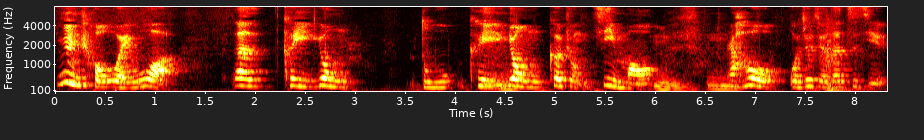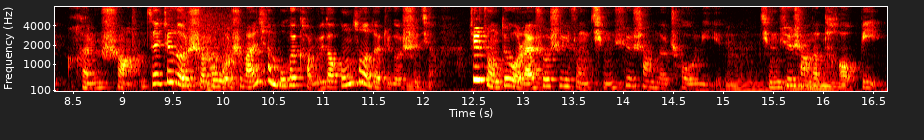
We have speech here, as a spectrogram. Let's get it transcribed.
运筹帷幄，呃，可以用毒，可以用各种计谋。嗯。嗯。然后我就觉得自己很爽，在这个时候我是完全不会考虑到工作的这个事情，这种对我来说是一种情绪上的抽离，嗯。情绪上的逃避。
